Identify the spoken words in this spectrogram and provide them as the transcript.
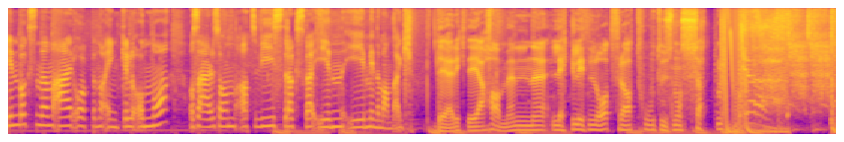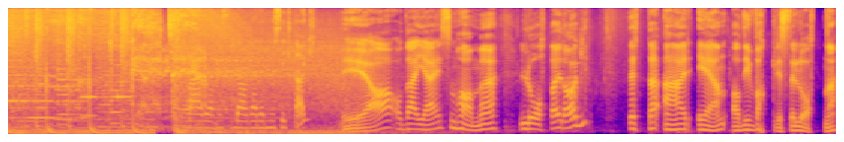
Innboksen den er åpen og enkel å nå, og så er det sånn at vi straks skal inn i Minnemandag. Det er riktig. Jeg har med en eh, lekker liten låt fra 2017. Hver eneste dag er en musikkdag. Ja, og det er jeg som har med låta i dag. Dette er en av de vakreste låtene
